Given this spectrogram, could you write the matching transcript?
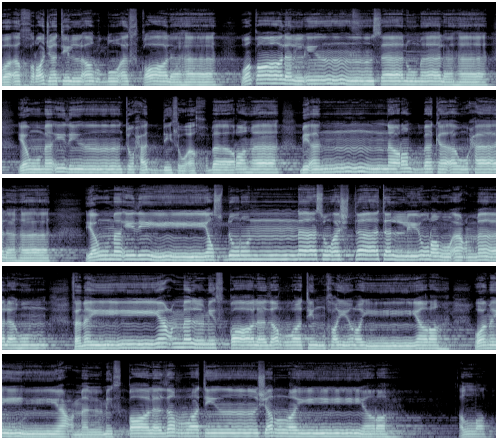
وأخرجت الأرض أثقالها وقال الإنسان ما لها يومئذ تحدث أخبارها بأن ربك أوحى لها يومئذ يصدر الناس أشتاتا ليروا أعمالهم فمن يعمل مثقال ذرة خيرا يره ومن يعمل مثقال ذرة شرا يره الله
